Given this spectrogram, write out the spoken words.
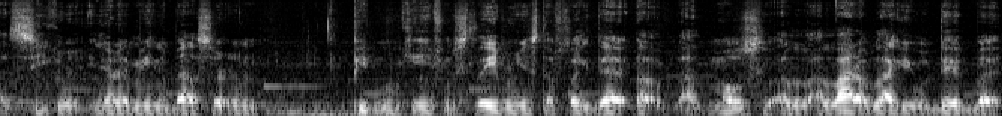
a secret. You know what I mean about certain people who came from slavery and stuff like that. Uh, uh most a, a lot of black people did, but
